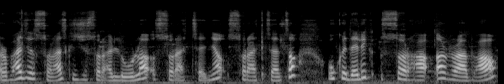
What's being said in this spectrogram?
أربعة ديال السرعات كتجي السرعة الأولى السرعة الثانية السرعة الثالثة وكذلك السرعة الرابعة.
